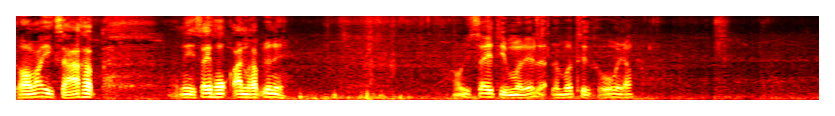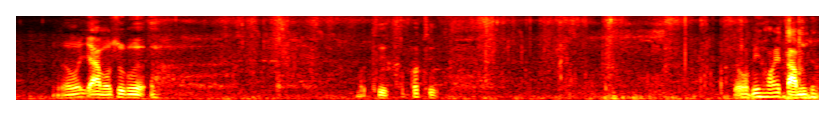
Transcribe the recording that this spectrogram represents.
ต่อมาอีกสาครับอันนี้ใส่หกอันครับอยู่นี่เอาใส่ถิ่มมาเลยแหละแล้วมาถือเขาไปยัง มายามมาสุกเลยมาถือเขาก็ถือแต่ว่ามีห้อยต่ำอยู่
